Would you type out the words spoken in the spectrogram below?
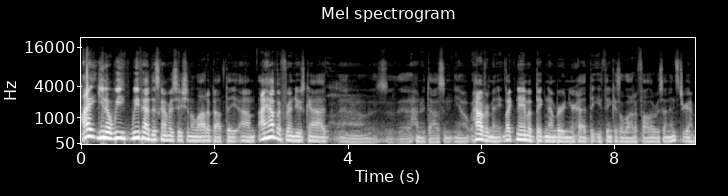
I, you know, we we've had this conversation a lot about the. Um, I have a friend who's got, I don't know, hundred thousand, you know, however many. Like, name a big number in your head that you think is a lot of followers on Instagram.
